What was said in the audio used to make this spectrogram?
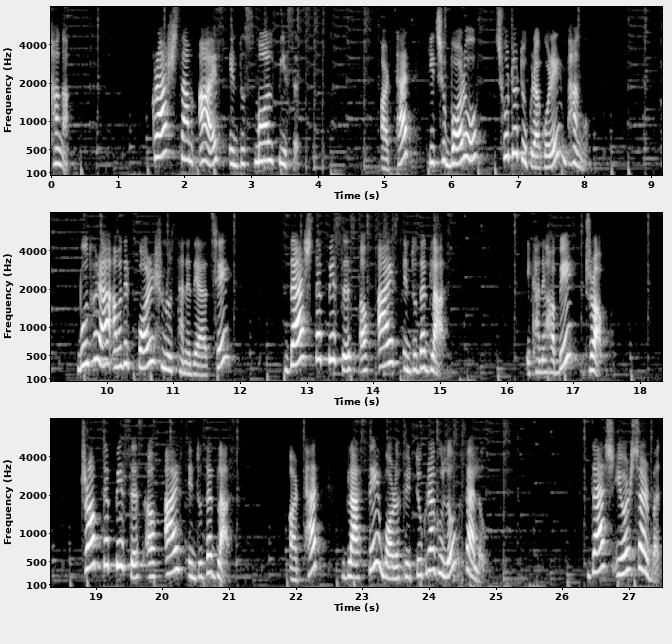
ভাঙা। Crush some ice into small pieces অর্থাৎ কিছু বরফ ছোট টুকরা করে ভাঙো। বন্ধুরা, আমাদের পরের শূন্যস্থানে দেওয়া আছে dash the pieces of ice into the glass এখানে হবে drop drop the pieces of ice into the glass অর্থাৎ গ্লাসে বরফের টুকরাগুলো ফেলো। ড্যাশ ইয়োর শরবত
